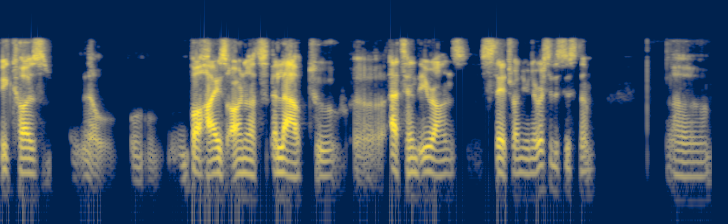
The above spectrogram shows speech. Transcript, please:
because you know Baha'is are not allowed to uh, attend Iran's state-run university system. Um,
